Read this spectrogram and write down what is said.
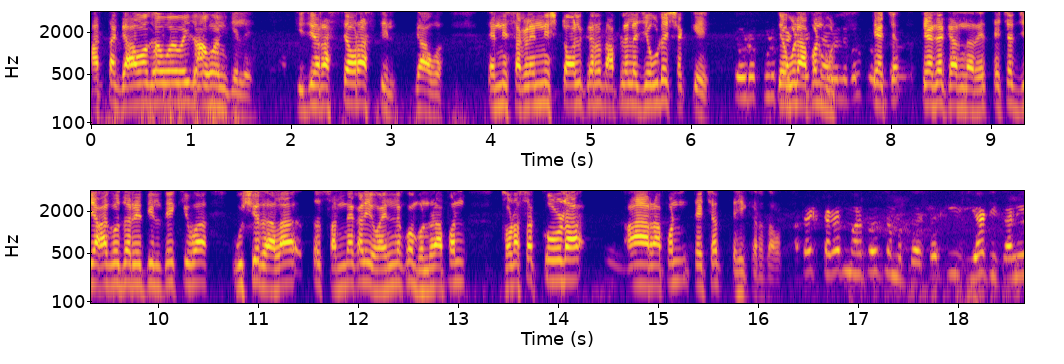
आत्ता गावागावावाईज आवाहन केलं की जे रस्त्यावर असतील गावं त्यांनी सगळ्यांनी स्टॉल करत आपल्याला जेवढं शक्य आहे तेवढं आपण त्याच्यात. त्याच्या करणार आहे. त्याच्यात जे अगोदर येतील ते किंवा उशीर झाला तर संध्याकाळी व्हायला नको म्हणून आपण थोडासा कोरडा आहार आपण त्याच्यात हे करत आहोत. आता एक सगळ्यात महत्त्वाचा मुद्दा आहे सर की या ठिकाणी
